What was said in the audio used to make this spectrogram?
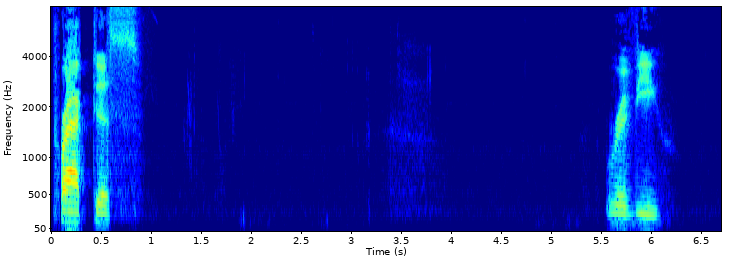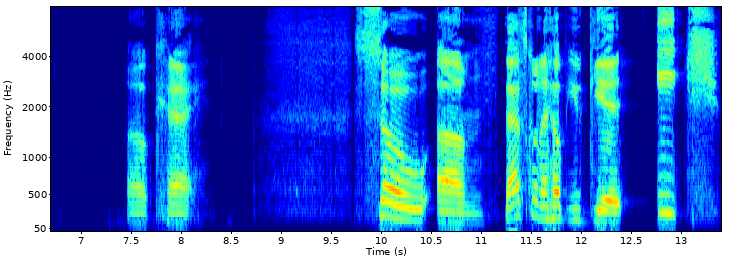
practice review. Okay. So um, that's going to help you get each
